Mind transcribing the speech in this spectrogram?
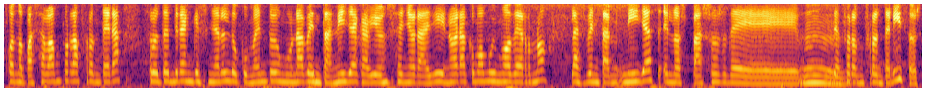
cuando pasaban por la frontera solo tendrían que enseñar el documento en una ventanilla que había un señor allí, ¿no? Era como muy moderno las ventanillas en en los pasos de, Mm. de fron- fronterizos.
